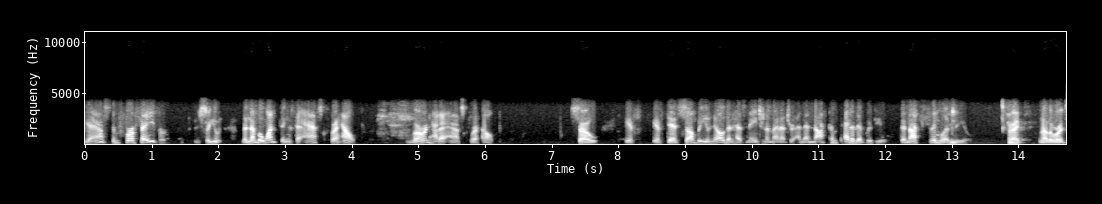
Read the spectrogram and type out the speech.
you ask them for a favor. So you the number one thing is to ask for help. Learn how to ask for help. So if if there's somebody you know that has an agent or manager and they're not competitive with you, they're not similar mm-hmm. to you. Right. In other words,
